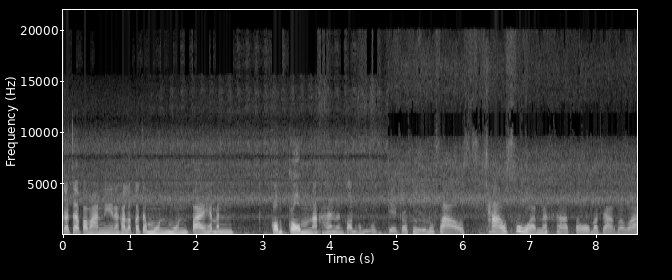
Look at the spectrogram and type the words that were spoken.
ก็จะประมาณนี้นะคะแล้วก็จะหมุนหมุนไปให้มันกลมๆนะคะให้มันก้อนกลมๆเกดก็คือลูกสาวชาวสวนนะคะ โตมาจากแบบว่า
